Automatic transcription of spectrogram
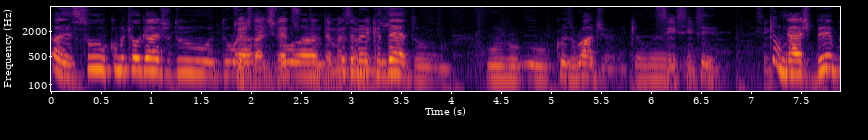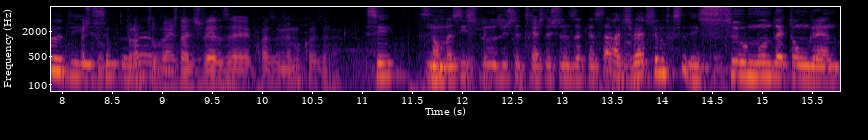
Olha, sou como aquele gajo do. do Tu és de olhos do, verdes, eh, portanto é do mais coisa ou American menos- Dad, o, o, coisa Roger, aquele. Sim, sim, sim. Sim. Que é um gajo bêbado e Mas tu, sempre. pronto, tu vens de olhos verdes é quase a mesma coisa, não é? Sim. sim. Não, mas isso dos extraterrestres deixa-nos a pensar. Ah, desvelhos tem muito que se diga. Se o mundo é tão grande,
